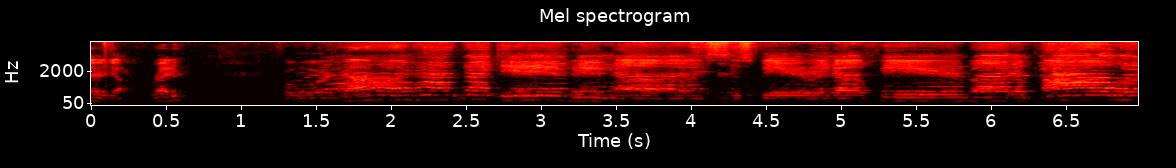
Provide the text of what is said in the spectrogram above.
There you go. Ready? For God hath not given us spirit of fear, but of power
